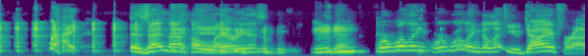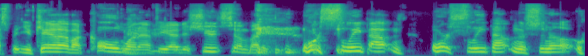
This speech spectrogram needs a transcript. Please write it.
right. Is that not hilarious? Mm-hmm. Yeah. We're willing we're willing to let you die for us, but you can't have a cold one after you had to shoot somebody or sleep out in or sleep out in the snow.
